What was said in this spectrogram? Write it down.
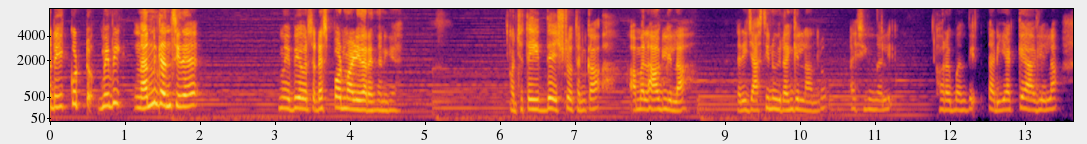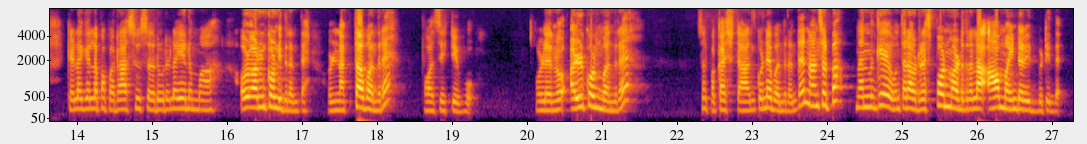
ಅದು ಕೊಟ್ಟು ಮೇ ಬಿ ನನಗನ್ಸಿದೆ ಮೇ ಬಿ ಅವ್ರು ರೆಸ್ಪಾಂಡ್ ಮಾಡಿದ್ದಾರೆ ನನಗೆ. ಅವ್ರ ಜೊತೆ ಇದ್ದೆ ಎಷ್ಟೋ ತನಕ, ಆಮೇಲೆ ಆಗಲಿಲ್ಲ, ಸರಿ ಜಾಸ್ತಿನೂ ಇರಂಗಿಲ್ಲ ಅಂದರು ಐ ಸಿ ಯುನಲ್ಲಿ ಹೊರಗೆ ಬಂದ್ವಿ, ತಡಿಯೋಕ್ಕೆ ಆಗಲಿಲ್ಲ, ಕೆಳಗೆಲ್ಲ ಪಾಪ ರಾಸು ಸರ್ ಅವರೆಲ್ಲ ಏನಮ್ಮ, ಅವಳು ಅಂದ್ಕೊಂಡಿದ್ರಂತೆ ಅವಳು ನಗ್ತಾ ಬಂದರೆ ಪಾಸಿಟಿವು ಅವಳೇನೋ ಅಳ್ಕೊಂಡು ಬಂದರೆ ಸ್ವಲ್ಪ ಕಷ್ಟ ಅಂದ್ಕೊಂಡೇ ಬಂದ್ರಂತೆ. ನಾನು ಸ್ವಲ್ಪ ನನಗೆ ಒಂಥರ ಅವ್ರು ರೆಸ್ಪಾಂಡ್ ಮಾಡಿದ್ರಲ್ಲ, ಆ ಮೈಂಡಲ್ಲಿ ಇದ್ಬಿಟ್ಟಿದ್ದೆ.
